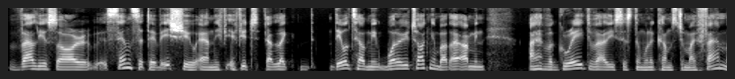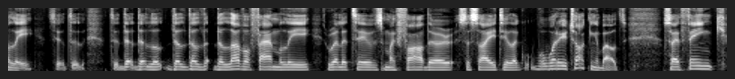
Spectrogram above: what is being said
values are sensitive issue and if if you t- like they will tell me what are you talking about I, I mean I have a great value system when it comes to my family, to, to, to the, the, the, the, the love of family, relatives, my father, society. Like, well, what are you talking about? So I think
